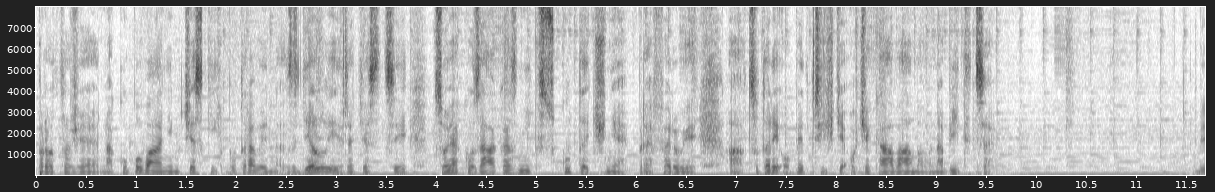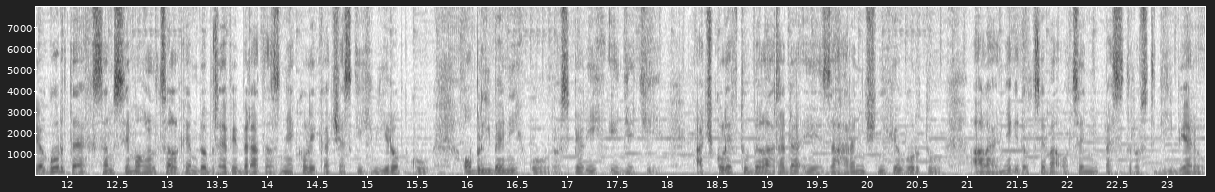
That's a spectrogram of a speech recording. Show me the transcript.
protože nakupováním českých potravin sděluji řetězci, co jako zákazník skutečně preferuji a co tedy opět příště očekávám v nabídce. V jogurtech jsem si mohl celkem dobře vybrat z několika českých výrobků, oblíbených u dospělých i dětí. Ačkoliv tu byla řada i zahraničních jogurtů, ale někdo třeba ocení pestrost výběru.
